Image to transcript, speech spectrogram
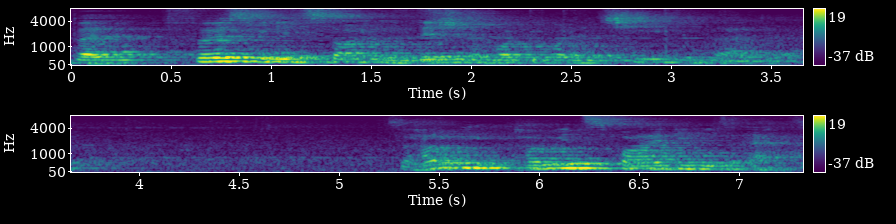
But first, we need to start with a vision of what we want to achieve with the idea. So, how do we, how do we inspire people to act?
